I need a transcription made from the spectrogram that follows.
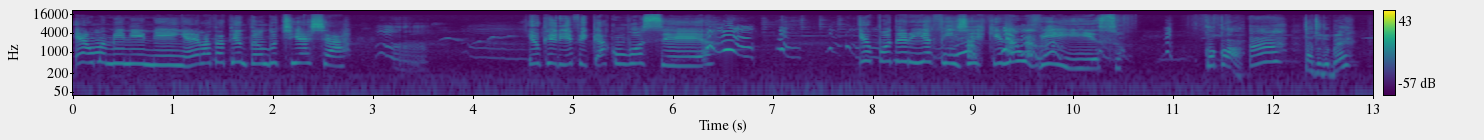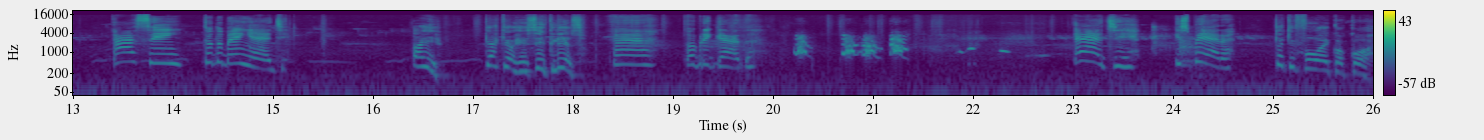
É uma menininha. Ela tá tentando te achar. Eu queria ficar com você. Eu poderia fingir que não vi isso. Cocó, tá tudo bem? Ah, sim. Tudo bem, Ed. Aí, quer que eu recicle isso? É, obrigada. Ed, espera. O que, que foi, Cocó?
